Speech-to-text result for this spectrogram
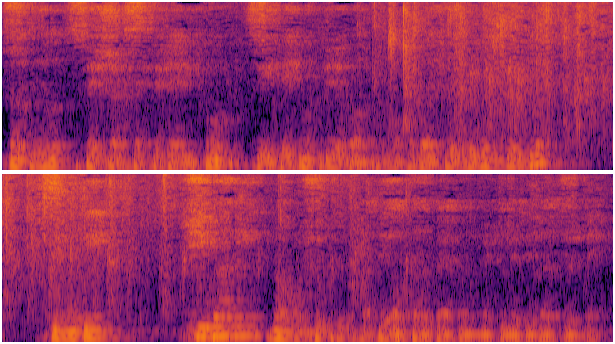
শ্রদ্ধেয় special secretary food Shri Debapriya Bandhu মহোদয়কে অনুরোধ করব। শ্রীমতী শিবানী নমশূদ্রের হাতে অকালত অ্যাপয়েন্টমেন্ট তুলে দেওয়ার জন্য।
